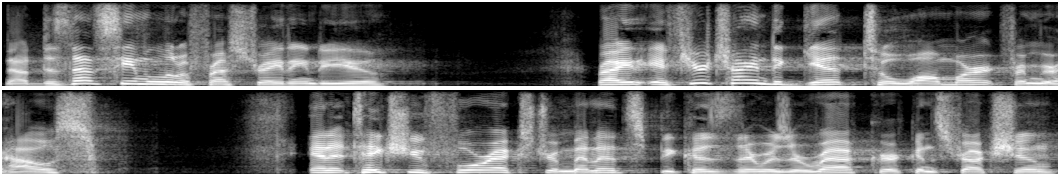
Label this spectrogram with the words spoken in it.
Now, does that seem a little frustrating to you? Right? If you're trying to get to Walmart from your house and it takes you four extra minutes because there was a wreck or construction,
